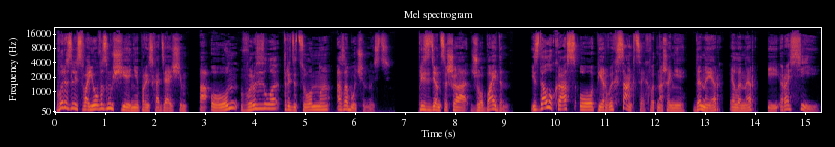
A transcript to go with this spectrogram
выразили свое возмущение происходящим, а ООН выразила традиционную озабоченность. Президент США Джо Байден издал указ о первых санкциях в отношении ДНР, ЛНР и России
